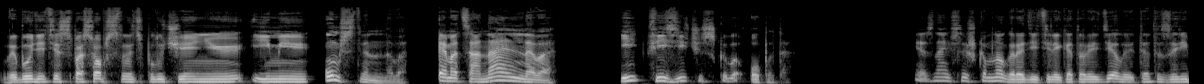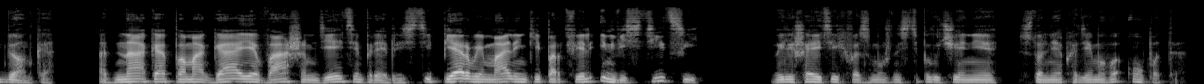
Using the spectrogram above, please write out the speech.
вы будете способствовать получению ими умственного, эмоционального и физического опыта. Я знаю слишком много родителей, которые делают это за ребенка. Однако, помогая вашим детям приобрести первый маленький портфель инвестиций, вы лишаете их возможности получения столь необходимого опыта.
